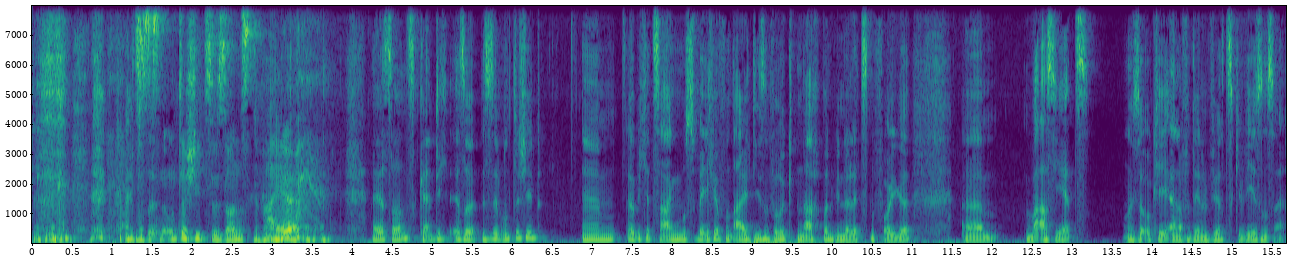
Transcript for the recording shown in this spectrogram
als das ist ein Unterschied zu sonst, weil. naja, sonst könnte ich, also es ist ein Unterschied, ähm, ob ich jetzt sagen muss, welcher von all diesen verrückten Nachbarn wie in der letzten Folge ähm, war es jetzt. Und ich so, okay, einer von denen wird es gewesen sein.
